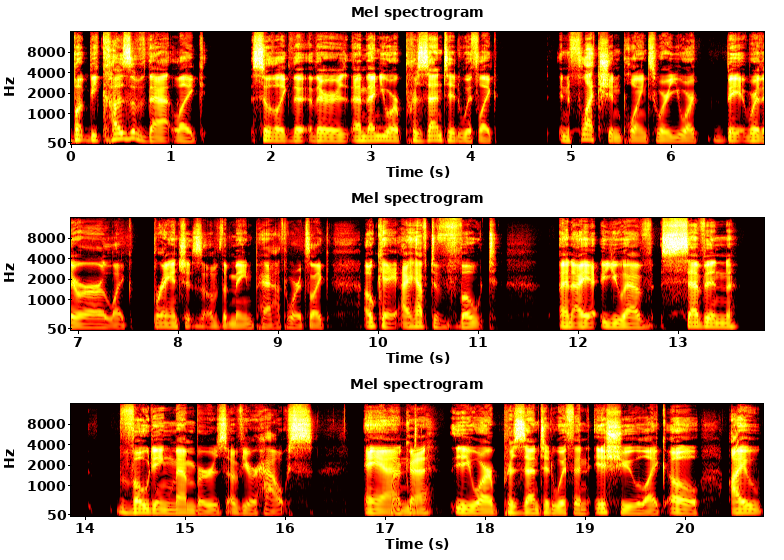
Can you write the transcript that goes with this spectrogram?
but because of that like so like the, there's and then you are presented with like inflection points where you are ba- where there are like branches of the main path where it's like okay I have to vote and I you have seven voting members of your house and okay. you are presented with an issue like oh I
